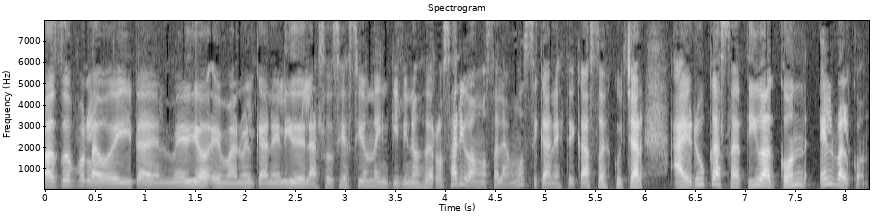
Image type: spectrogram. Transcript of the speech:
Pasó por la bodeguita del medio Emanuel Canelli de la Asociación de Inquilinos de Rosario. Vamos a la música, en este caso a escuchar a Eruca Sativa con El Balcón.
